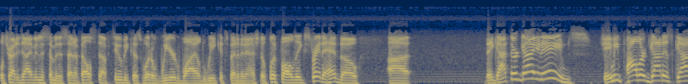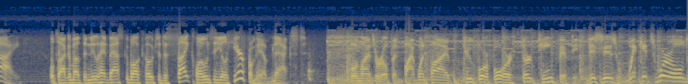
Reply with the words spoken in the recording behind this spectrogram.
We'll try to dive into some of this NFL stuff too, because what a weird, wild week it's been in the National Football League. Straight ahead, though, uh, they got their guy in Ames. Jamie Pollard got his guy. We'll talk about the new head basketball coach of the Cyclones, and you'll hear from him next. Phone lines are open 515 244 1350. This is Wicket's World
